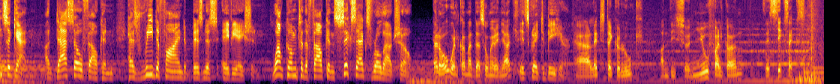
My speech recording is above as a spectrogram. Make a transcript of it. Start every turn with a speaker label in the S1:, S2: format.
S1: Once again, a Dassault Falcon has redefined business aviation. Welcome to the Falcon 6X rollout show.
S2: Hello, welcome at Dassault Mérignac.
S1: It's great to be here.
S2: Uh, let's take a look on this uh, new Falcon, the 6X.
